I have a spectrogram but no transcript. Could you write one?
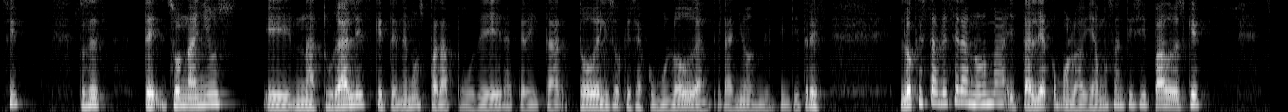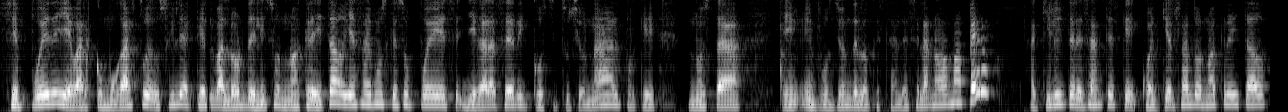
¿sí? Entonces, son años eh, naturales que tenemos para poder acreditar todo el ISO que se acumuló durante el año 2023. Lo que establece la norma Italia, como lo habíamos anticipado, es que se puede llevar como gasto deducible aquel valor del ISO no acreditado. Ya sabemos que eso puede llegar a ser inconstitucional porque no está en, función de lo que establece la norma, pero aquí lo interesante es que cualquier saldo no acreditado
